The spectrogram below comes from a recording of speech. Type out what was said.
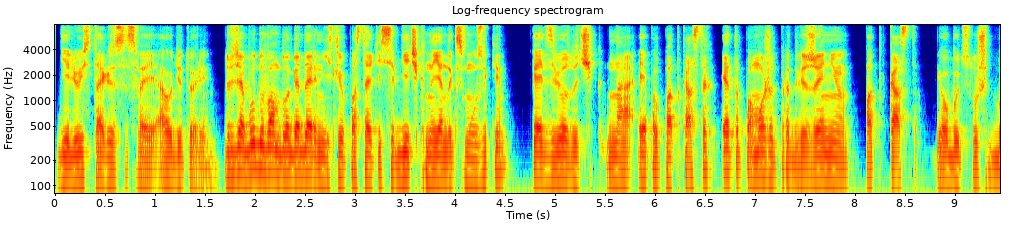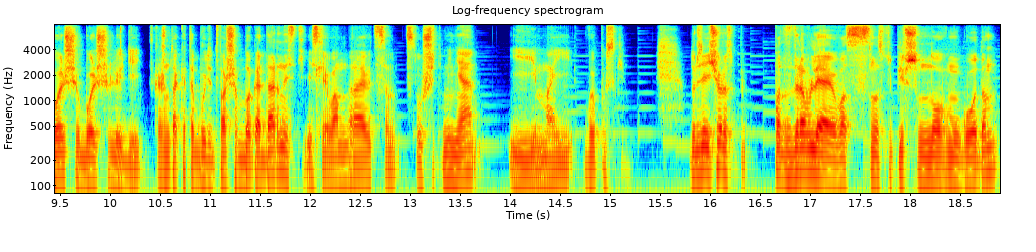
делюсь также со своей аудиторией. Друзья, буду вам благодарен, если вы поставите сердечко на Яндекс Музыке, 5 звездочек на Apple подкастах. Это поможет продвижению подкаста. Его будет слушать больше и больше людей. Скажем так, это будет ваша благодарность, если вам нравится слушать меня и мои выпуски. Друзья, еще раз поздравляю вас с наступившим Новым годом.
